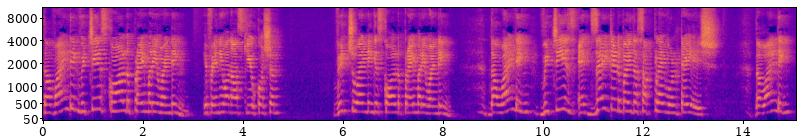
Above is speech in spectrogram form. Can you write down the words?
the winding which is called primary winding. If anyone asks you a question, which winding is called primary winding? The winding which is excited by the supply voltage. The winding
